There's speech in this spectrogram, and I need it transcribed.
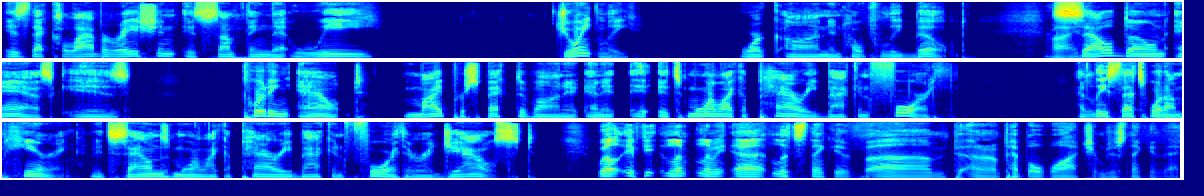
is that collaboration is something that we jointly work on and hopefully build. Sell don't ask is putting out my perspective on it and it, it it's more like a parry back and forth. At least that's what I'm hearing. It sounds more like a parry back and forth or a joust. Well, if you let, let me uh, let's think of um, I don't know Pebble watch. I'm just thinking of that.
